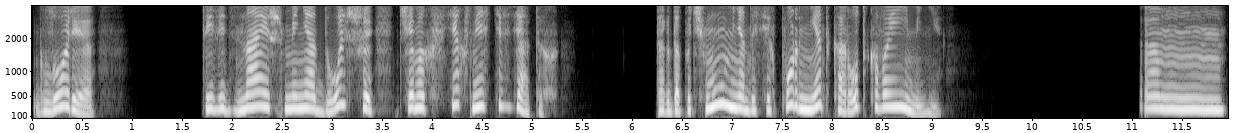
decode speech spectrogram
Глория, ты ведь знаешь меня дольше, чем их всех вместе взятых». Тогда почему у меня до сих пор нет короткого имени? Эм...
